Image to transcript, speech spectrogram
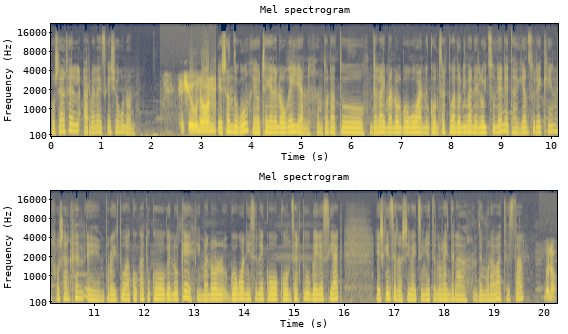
Jose Angel Arbela izkaixo egunon. Kaixo egunon. Esan dugu, eotxaiaren hogeian antolatu dela Imanol Gogoan kontzertua Donibane Loitzunen eta agian zurekin, Jose Angel, eh, proiektua kokatuko genuke, Imanol Gogoan izeneko kontzertu bereziak eskintzen hasi baitzineten orain dela denbora bat, ezta? Bueno,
